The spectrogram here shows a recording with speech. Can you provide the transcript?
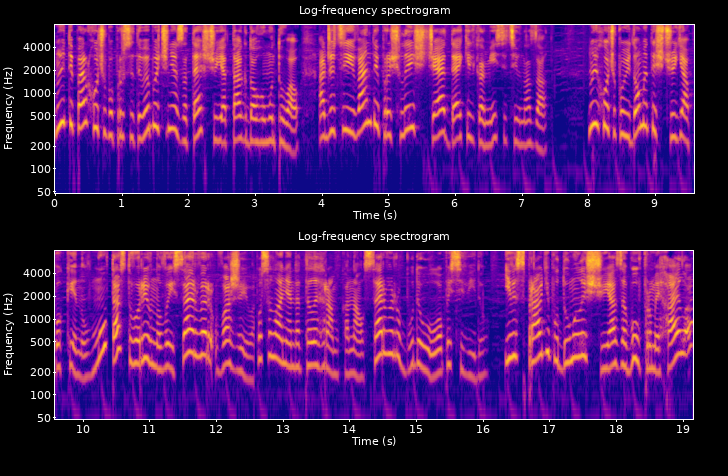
Ну і тепер хочу попросити вибачення за те, що я так довго монтував, адже ці івенти пройшли ще декілька місяців назад. Ну і хочу повідомити, що я покинув мув та створив новий сервер Важива. Посилання на телеграм-канал серверу буде у описі відео. І ви справді подумали, що я забув про Михайла?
